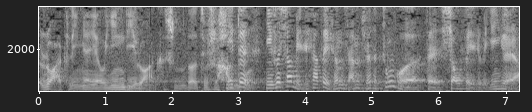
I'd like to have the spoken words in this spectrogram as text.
，rock 里面也有 indie rock 什么的，就是很多。对，你说相比之下，为什么咱们觉得中国的消费这个音乐啊，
